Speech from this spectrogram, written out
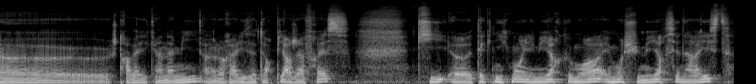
Euh, je travaille avec un ami, euh, le réalisateur Pierre Jaffresse, qui euh, techniquement il est meilleur que moi et moi je suis meilleur scénariste.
